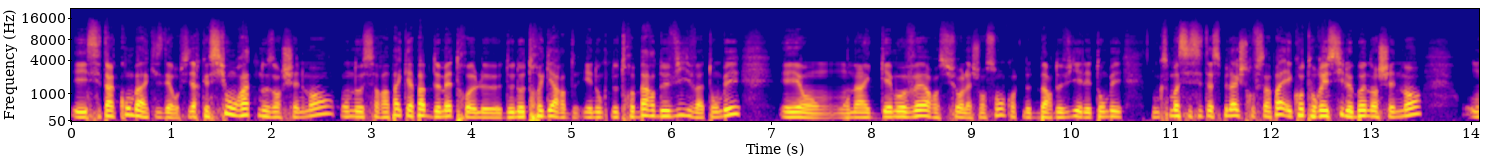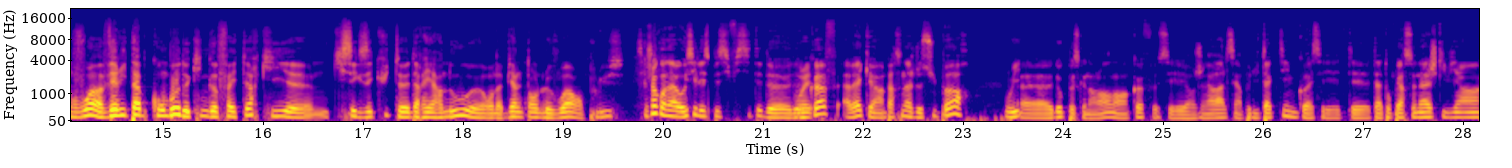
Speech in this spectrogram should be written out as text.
et c'est un combat qui se déroule. C'est-à-dire que si on rate nos enchaînements, on ne sera pas capable de mettre le, de notre garde et donc notre barre de vie va tomber et on, on a un game over sur la chanson quand notre barre de vie elle est tombée. Donc moi, c'est cet aspect-là que je trouve sympa. Et quand on réussit le bon enchaînement, on voit un véritable combo de King of Fighter qui, euh, qui s'exécute derrière nous. Euh, on a bien le temps de le voir en plus. Sachant qu'on a aussi les spécificités de, de Ouais. KOF avec un personnage de support. Oui. Euh, donc parce que normalement dans KOF c'est en général c'est un peu du tag team quoi. C'est t'as ton personnage qui vient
